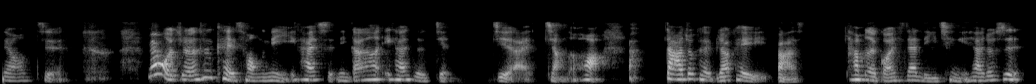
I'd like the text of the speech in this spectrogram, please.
了解，没有，我觉得是可以从你一开始，你刚刚一开始的简介来讲的话，大家就可以比较可以把他们的关系再理清一下，就是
